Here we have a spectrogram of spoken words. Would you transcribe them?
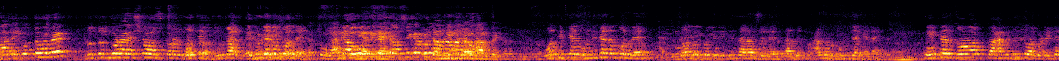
বাতিল করতে হবে নতুন সহজকরণ করতে হবে। হবে ভোটার ভোটারও বললেন। আমি অস্বীকার করলাম না মানবো না। অতীতে উনি যেটা বললেন জনপ্রতিনিধি যারা ছিলেন তাদের নাই। এটার জবাব তো আমি দিতে পারব না এটা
